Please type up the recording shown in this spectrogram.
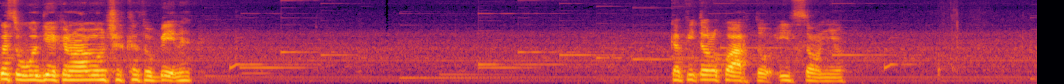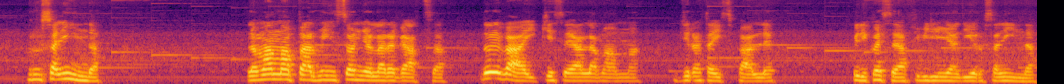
Questo vuol dire che non avevano cercato bene. Capitolo quarto. Il sogno. Rosalinda. La mamma apparve in sogno alla ragazza. Dove vai? chiese alla mamma, girata di spalle. Quindi questa è la figlia di Rosalinda.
